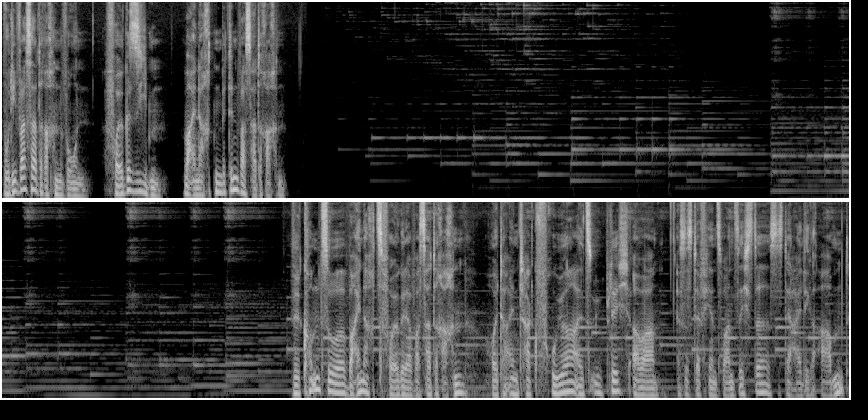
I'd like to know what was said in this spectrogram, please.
Wo die Wasserdrachen wohnen. Folge 7. Weihnachten mit den Wasserdrachen. Willkommen zur Weihnachtsfolge der Wasserdrachen. Heute einen Tag früher als üblich, aber es ist der 24. Es ist der heilige Abend.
